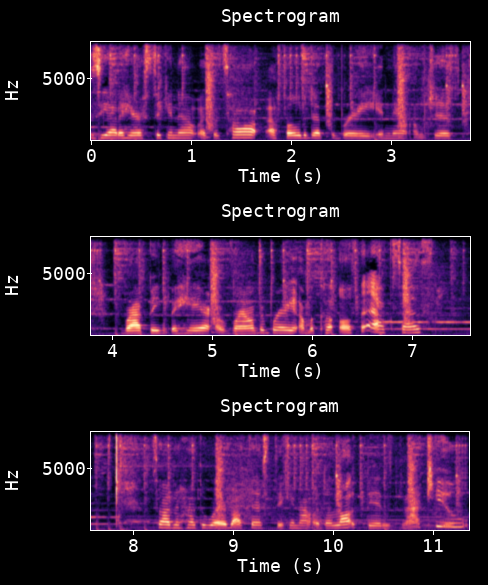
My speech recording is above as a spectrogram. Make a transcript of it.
You see how the hair is sticking out at the top? I folded up the braid and now I'm just wrapping the hair around the braid. I'm gonna cut off the excess so I don't have to worry about that sticking out of the lock that is not cute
